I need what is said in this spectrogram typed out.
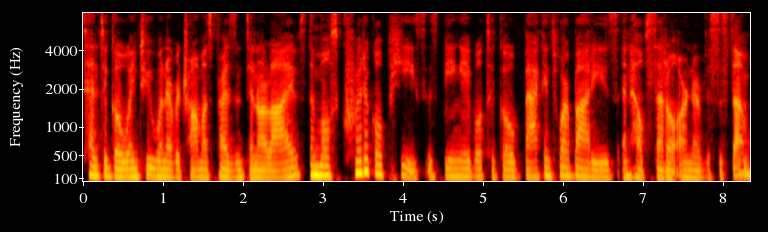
tend to go into whenever trauma is present in our lives the most critical piece is being able to go back into our bodies and help settle our nervous system.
